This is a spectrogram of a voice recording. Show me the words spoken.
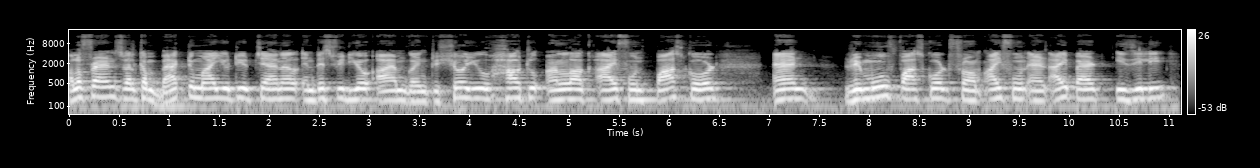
hello friends welcome back to my youtube channel. In this video i am going to show you how to unlock iphone passcode and remove passcode from iphone and ipad easily.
